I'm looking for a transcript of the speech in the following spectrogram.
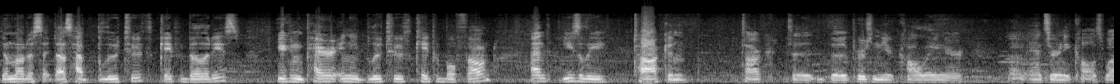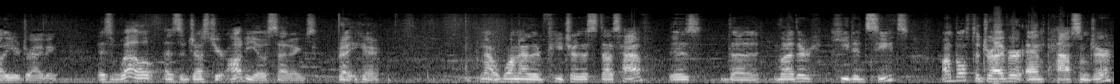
you'll notice it does have Bluetooth capabilities. You can pair any Bluetooth capable phone and easily talk and talk to the person you're calling or um, answer any calls while you're driving, as well as adjust your audio settings right here. Now, one other feature this does have is the leather heated seats on both the driver and passenger,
